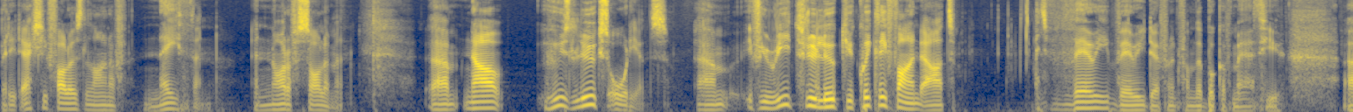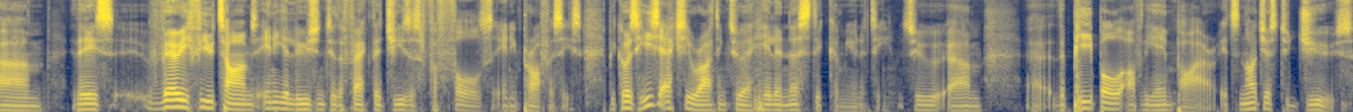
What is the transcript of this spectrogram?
but it actually follows the line of Nathan and not of Solomon. Um, now, who's Luke's audience? Um, if you read through Luke, you quickly find out it's very, very different from the book of Matthew. Um, there's very few times any allusion to the fact that Jesus fulfills any prophecies because he's actually writing to a Hellenistic community, to um, uh, the people of the empire. It's not just to Jews.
